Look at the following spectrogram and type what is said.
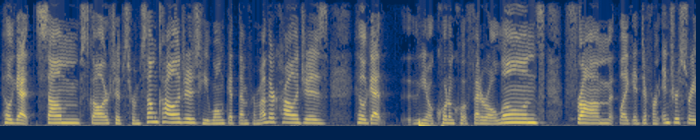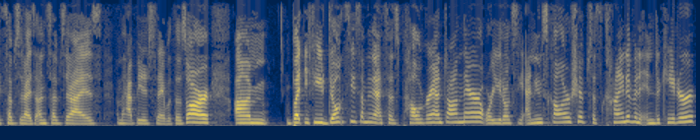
he'll get some scholarships from some colleges he won't get them from other colleges he'll get you know, quote unquote federal loans from like at different interest rates, subsidized, unsubsidized. I'm happy to say what those are. Um, but if you don't see something that says Pell Grant on there, or you don't see any scholarships, that's kind of an indicator.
